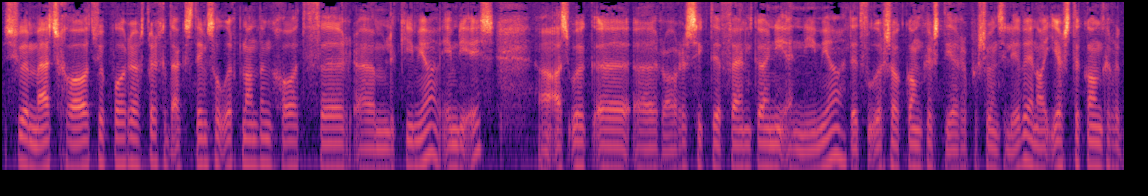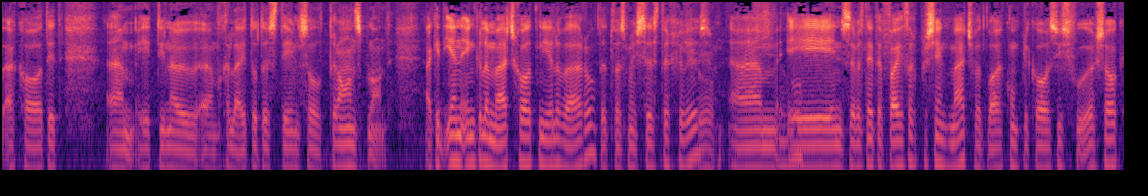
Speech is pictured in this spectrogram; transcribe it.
so 'n match gehad so 'n paar jaar terug het ek stemseloorplanting gehad vir ehm um, leukemia, MDS, uh, as ook 'n uh, uh, rare siekte Fanconi anemia. Dit veroorsaak kankers deur 'n persoon se lewe en daai eerste kanker wat ek gehad het, ehm um, het toe nou um, gelei tot 'n stemsel transplant. Ek het een enkele match gehad in die hele wêreld. Dit was my suster gewees. Ehm um, en sy was net 'n 50% match wat baie komplikasies veroorsaak,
